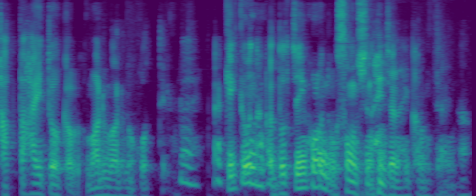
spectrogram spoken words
買った配当株が丸々残ってる、うん、結局なんかどっちに転んでも損しないんじゃないかみたいな。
